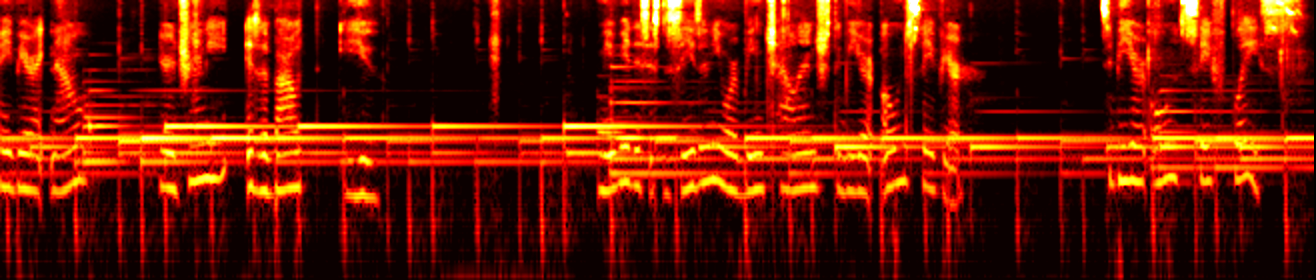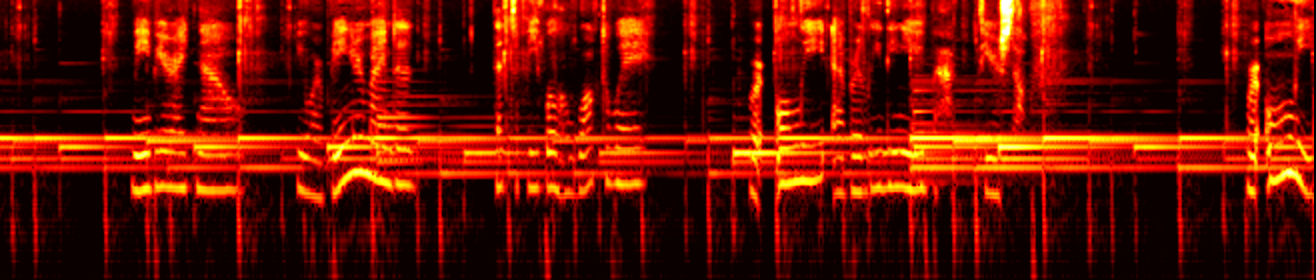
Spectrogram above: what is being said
Maybe right now, your journey is about you. Maybe this is the season you are being challenged to be your own savior to be your own safe place. Maybe right now you are being reminded that the people who walked away were only ever leading you back to yourself. Were only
